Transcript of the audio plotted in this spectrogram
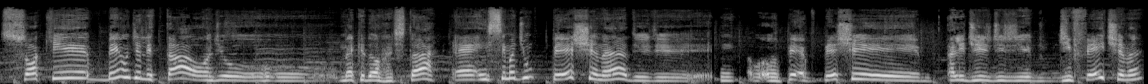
Só que bem onde ele tá, onde o, o McDonald's tá, é em cima de um peixe, né? De, de um, um pe- peixe ali de, de, de, enfeite, né?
